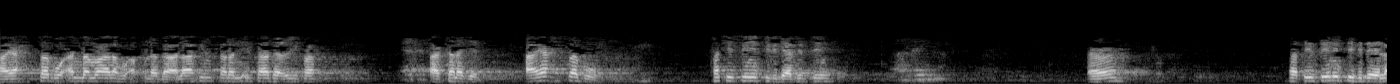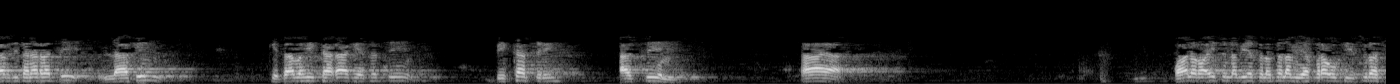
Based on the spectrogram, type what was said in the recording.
أيحسب أن ماله أخلدا لكن سنة النساء ضعيفة. أكنجد أيحسب. فتي سنة بداية أه؟ فتي سنة بداية لفظ تنرتي. لكن كتابه كارا كيستي. بكسر السين. آية. قال رأيت النبي صلى الله عليه وسلم يقرأ في سورة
